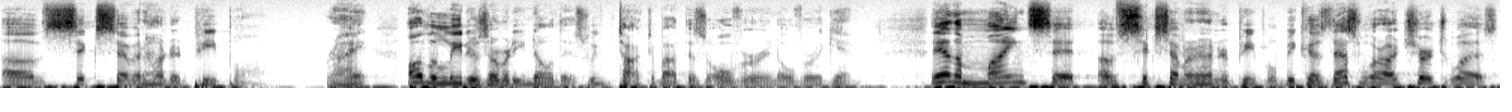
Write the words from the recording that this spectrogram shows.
of six, seven hundred people, right? All the leaders already know this. We've talked about this over and over again. They had the mindset of six, seven hundred people because that's what our church was.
